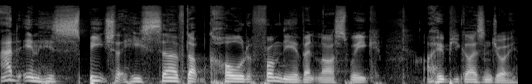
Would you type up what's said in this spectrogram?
add in his speech that he served up cold from the event last week. I hope you guys enjoy.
